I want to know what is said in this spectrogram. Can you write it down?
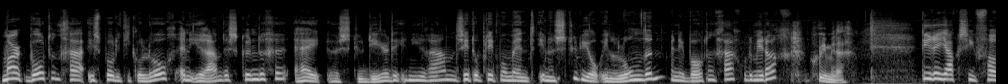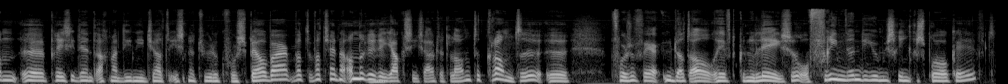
Mark Botenga is politicoloog en Iran-deskundige. Hij uh, studeerde in Iran, zit op dit moment in een studio in Londen. Meneer Botenga, goedemiddag. Goedemiddag. Die reactie van uh, president Ahmadinejad is natuurlijk voorspelbaar. Wat, wat zijn de andere reacties uit het land? De kranten, uh, voor zover u dat al heeft kunnen lezen... of vrienden die u misschien gesproken heeft?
